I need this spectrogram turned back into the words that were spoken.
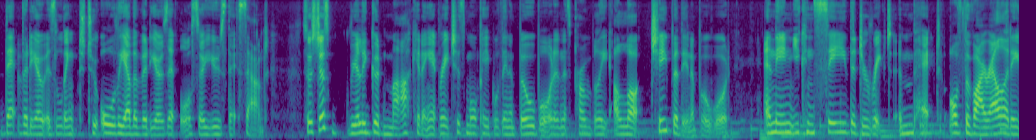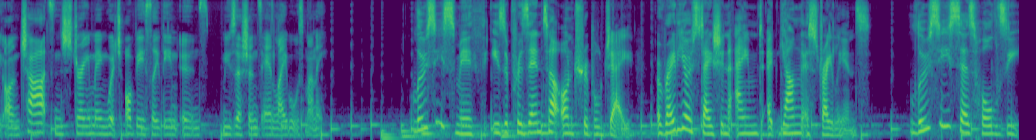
that video is linked to all the other videos that also use that sound. So it's just really good marketing. It reaches more people than a billboard and it's probably a lot cheaper than a billboard. And then you can see the direct impact of the virality on charts and streaming, which obviously then earns musicians and labels money. Lucy Smith is a presenter on Triple J, a radio station aimed at young Australians. Lucy says Halsey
